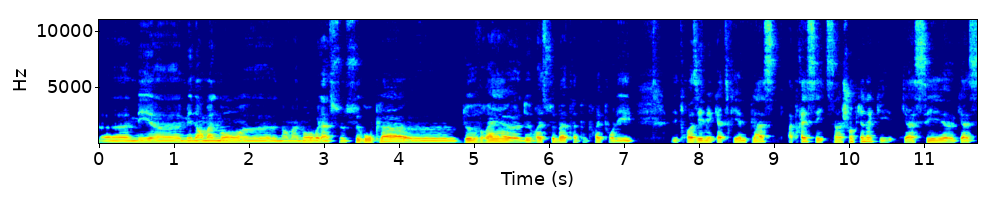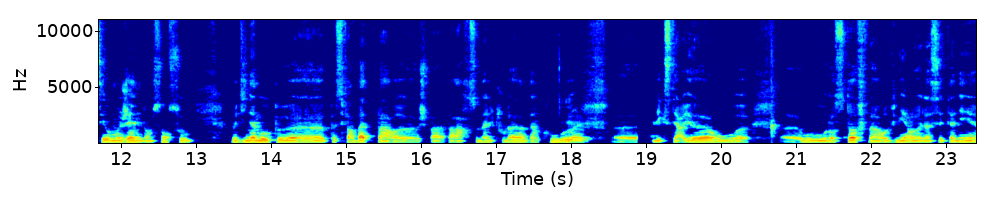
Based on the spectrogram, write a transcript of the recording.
euh, mais, euh, mais normalement, euh, normalement voilà, ce, groupe-là devrait, devrait se battre à peu près pour les, les troisième et quatrième places. Après, c'est un championnat qui est, assez, qui est assez homogène dans le sens où le Dynamo peut, peut se faire battre par, je sais pas, par Arsenal tout là d'un coup à l'extérieur ou, ou Rostov va revenir là cette année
